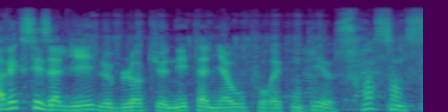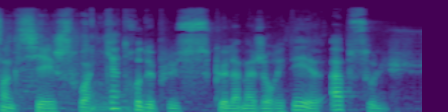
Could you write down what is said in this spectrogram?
Avec ses alliés, le bloc Netanyahou pourrait compter 65 euh, sièges, soit 4 de plus que la majorité absolue.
